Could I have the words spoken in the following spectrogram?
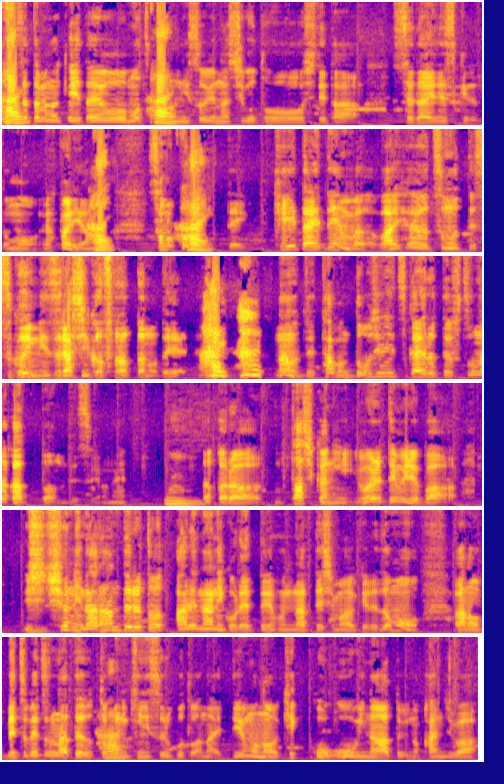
折りたたみの携帯を持つ頃にそういうような仕事をしてた世代ですけれども、やっぱりあの、その頃って携帯電話が Wi-Fi を積むってすごい珍しいことだったので、はい。なので多分同時に使えるって普通なかったんですよね。うん。だから、確かに言われてみれば、一緒に並んでると、あれ何これっていう風になってしまうけれども、あの、別々になってると特に気にすることはないっていうものは結構多いなというの感じは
